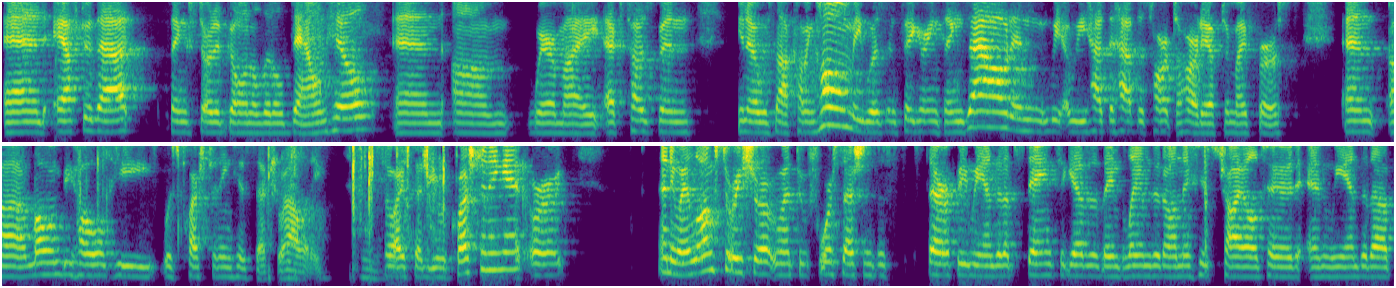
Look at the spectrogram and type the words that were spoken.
And after that things started going a little downhill and um, where my ex-husband you know was not coming home he wasn't figuring things out and we, we had to have this heart to heart after my first and uh, lo and behold, he was questioning his sexuality. So I said, You were questioning it? Or anyway, long story short, we went through four sessions of therapy. We ended up staying together. They blamed it on the, his childhood, and we ended up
